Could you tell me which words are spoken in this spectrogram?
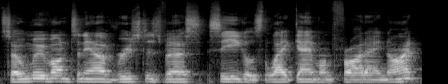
So we'll move on to now Roosters versus Seagulls, the late game on Friday night.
